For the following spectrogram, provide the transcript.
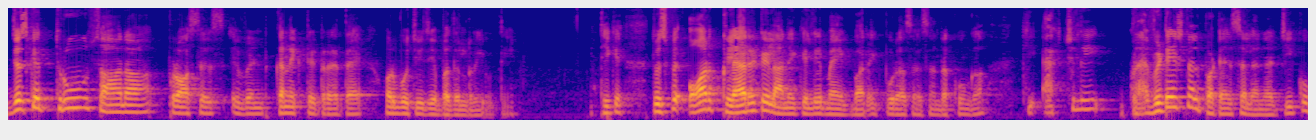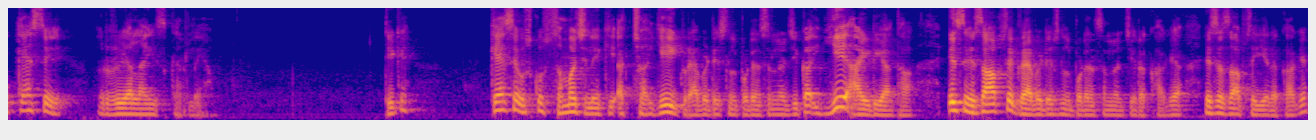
जिसके थ्रू सारा प्रोसेस इवेंट कनेक्टेड रहता है और वो चीज़ें बदल रही होती हैं। ठीक है? तो इस पर और क्लैरिटी लाने के लिए मैं एक बार एक पूरा सेशन रखूँगा कि एक्चुअली ग्रेविटेशनल पोटेंशियल एनर्जी को कैसे रियलाइज़ कर लें हम। ठीक है? कैसे उसको समझ लें कि अच्छा यही ग्रेविटेशनल पोटेंशियल एनर्जी का ये आइडिया था। इस हिसाब से ग्रेविटेशनल पोटेंशियल एनर्जी रखा गया। इस हिसाब से ये रखा गया।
